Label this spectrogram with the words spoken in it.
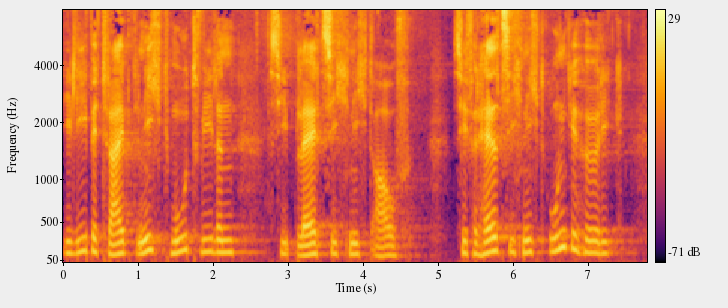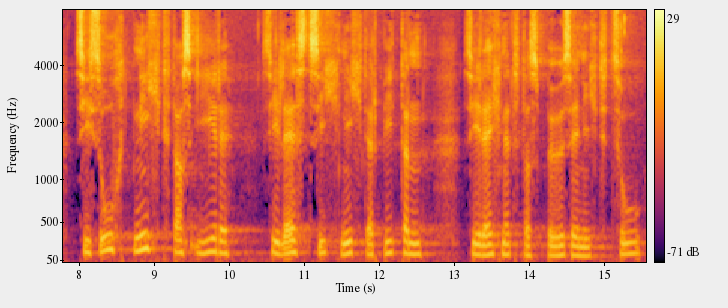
Die Liebe treibt nicht Mutwillen. Sie bläht sich nicht auf. Sie verhält sich nicht ungehörig. Sie sucht nicht das ihre. Sie lässt sich nicht erbittern. Sie rechnet das Böse nicht zu.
